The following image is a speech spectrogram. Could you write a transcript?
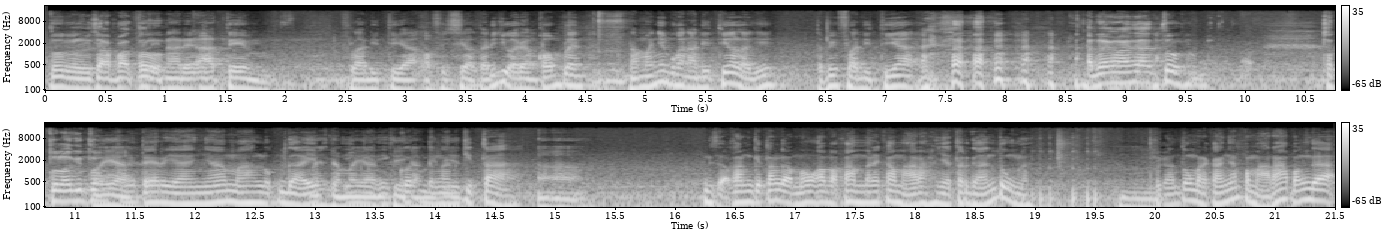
tuh udah disapa tuh. Lina DA Tim Vladitya Official tadi juga ada yang komplain namanya bukan Aditya lagi tapi Vladitya Ada yang nanya tuh. Satu lagi tuh. oh iya Kriterianya makhluk gaib ingin Damayanti, ikut dengan Didit. kita. Ah, Misalkan kita nggak mau, apakah mereka marah? Ya tergantung lah. hmm. Tergantung mereka pemarah apa enggak.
